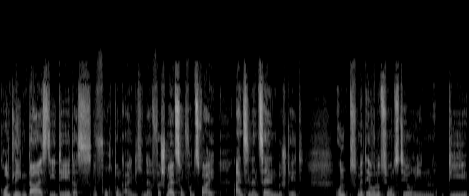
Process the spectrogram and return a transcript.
grundlegend da ist die Idee, dass Befruchtung eigentlich in der Verschmelzung von zwei einzelnen Zellen besteht. Und mit Evolutionstheorien, die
